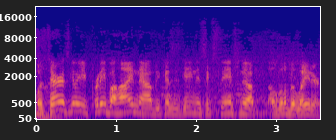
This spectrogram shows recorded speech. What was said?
well, Terran's going to be pretty behind now because he's getting this expansion up a little bit later.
